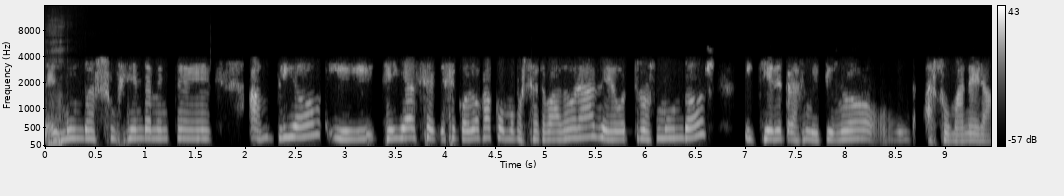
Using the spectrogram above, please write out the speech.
El mundo es suficientemente amplio y que ella se, se coloca como observadora de otros mundos y quiere transmitirlo a su manera.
